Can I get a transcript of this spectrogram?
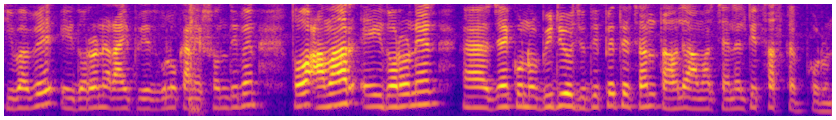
কীভাবে এই ধরনের আইপিএসগুলো কানেকশন দিবেন। তো আমার এই ধরনের যে কোনো ভিডিও যদি পেতে চান, তাহলে আমার চ্যানেলটি সাবস্ক্রাইব করুন।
